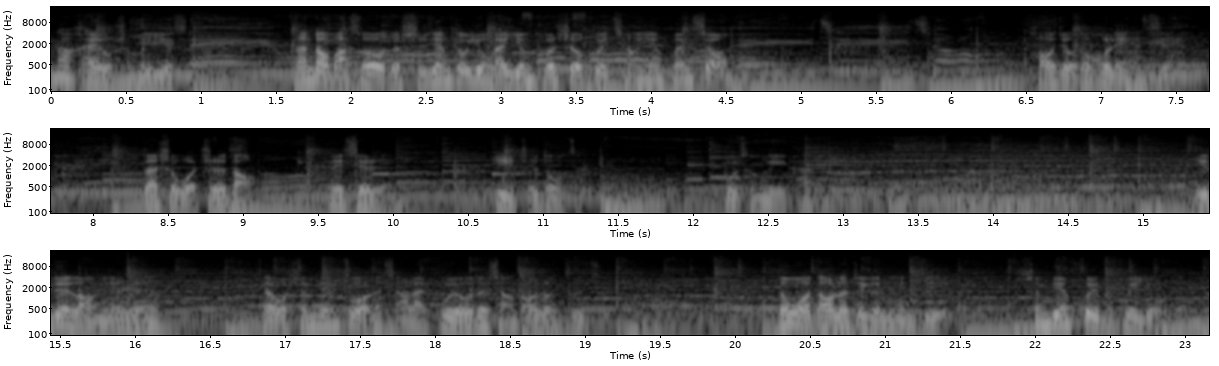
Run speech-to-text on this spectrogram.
那还有什么意思呢？难道把所有的时间都用来迎合社会、强颜欢笑吗？好久都不联系了，但是我知道，那些人一直都在，不曾离开。一对老年人在我身边坐了下来，不由得想到了自己。等我到了这个年纪，身边会不会有人呢？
